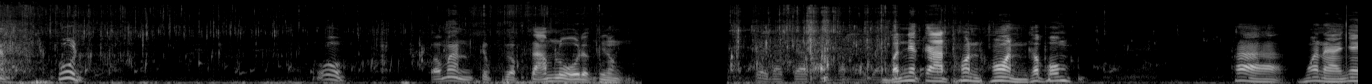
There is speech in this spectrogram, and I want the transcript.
านพูดโอ้ประมาณเกือบเกือบสามโลเด้อพี่น้องบรรยากาศห้อนๆครับผมถ้าหัวหน้าใหญ่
